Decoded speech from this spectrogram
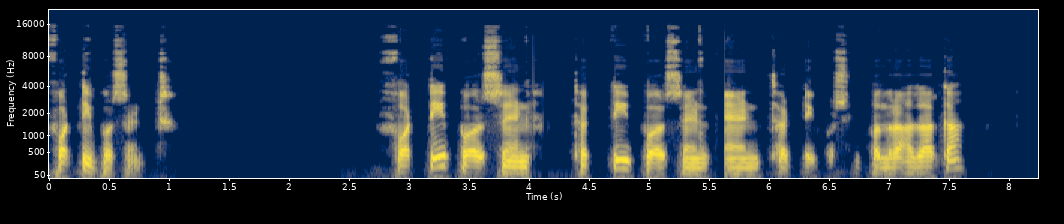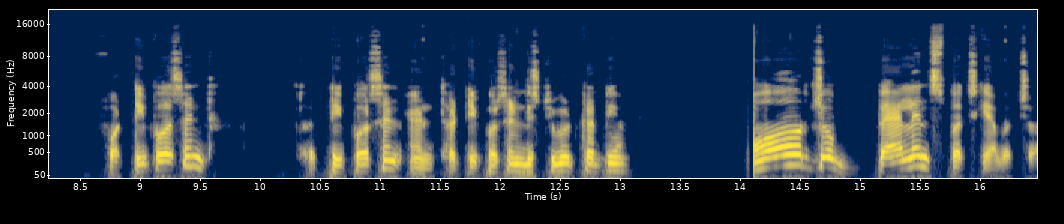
forty percent forty percent, thirty percent and thirty percent, पंद्रह हज़ार का, forty percent, thirty percent and thirty percent distribute कर दिया। और जो बैलेंस बच गया बच्चों,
